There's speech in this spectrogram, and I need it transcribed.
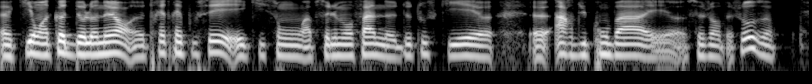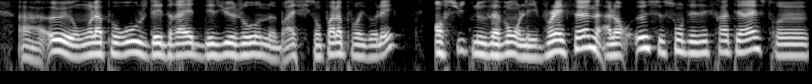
euh, qui ont un code de l'honneur euh, très très poussé et qui sont absolument fans de tout ce qui est euh, art du combat et ce genre de choses. eux ont la peau rouge, des dreads, des yeux jaunes, bref, ils sont pas là pour rigoler. Ensuite, nous avons les Wraithen. Alors, eux, ce sont des extraterrestres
